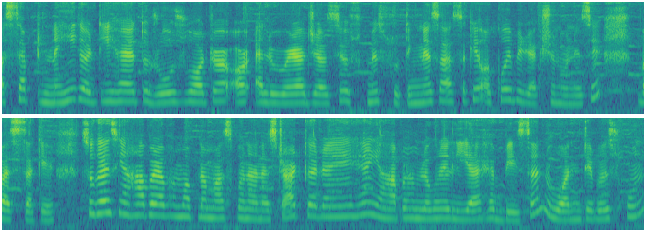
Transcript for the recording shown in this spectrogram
एक्सेप्ट नहीं करती है तो रोज़ वाटर और एलोवेरा जेल से उसमें सूटिंगनेस आ सके और कोई भी रिएक्शन होने से बच सके. सो गैस यहाँ पर अब हम अपना मास्क बनाना स्टार्ट कर रहे हैं. यहाँ पर हम लोगों ने लिया लिया है बेसन वन टेबल स्पून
